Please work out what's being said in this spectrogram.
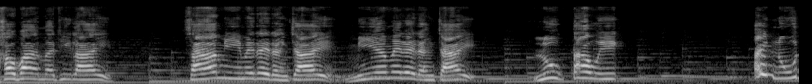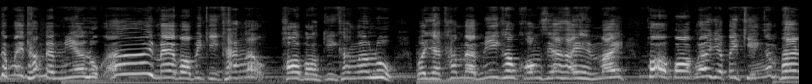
เข้าบ้านมาทีไร สามีไม่ได้ดังใจ เมียไม่ได้ดังใจ ลูกเต้าอีก ไอ้หนูทำไมทำแบบนี้ลูกเอ้ยแม่บอกไปกี่ครั้งแล้ว พ่อบอกกี่ครั้งแล้วลูก ว่าอย่าทำแบบนี้เข้าของเสียหายเห็นไหมพ่อบอกแล้วอย่าไปเขียนกำแพง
